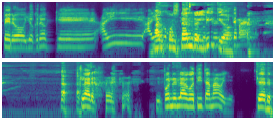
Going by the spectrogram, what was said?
Pero yo creo que ahí hay Van juntando el litio. Claro, y ponen la gotita más, oye. Claro.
